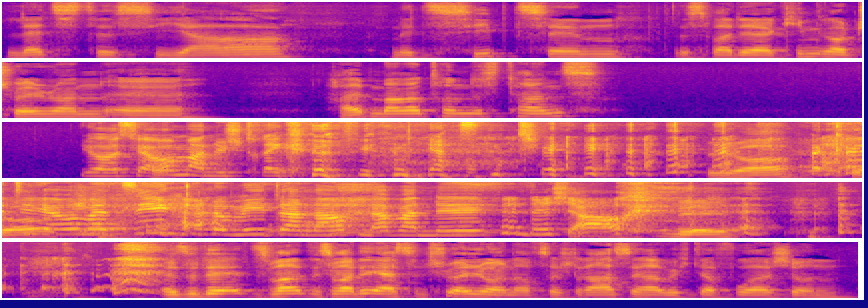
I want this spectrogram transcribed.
letztes Jahr mit 17. Das war der Chiemgau Trailrun, äh, Halbmarathon-Distanz. Ja, ist ja, ja, auch mal eine Strecke für den ersten Trail. Ja. Man könnte ja. ja auch mal 10 Kilometer laufen, aber nö. Finde ich auch. Nee. Also der, das, war, das war der erste Trailrun. Auf der Straße habe ich davor schon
